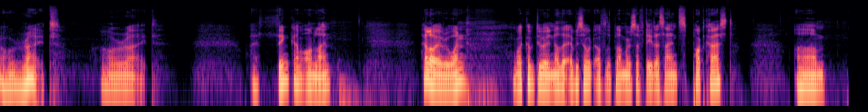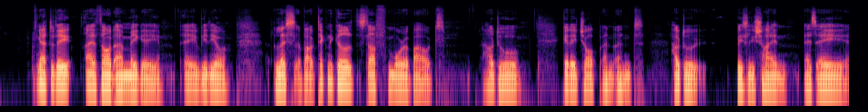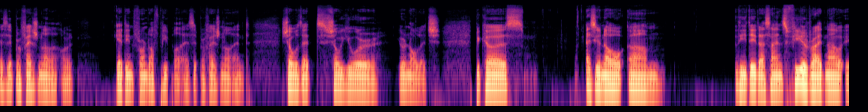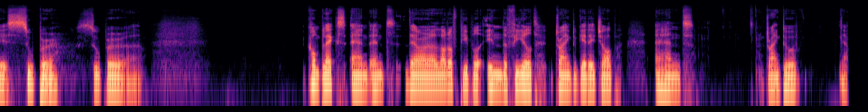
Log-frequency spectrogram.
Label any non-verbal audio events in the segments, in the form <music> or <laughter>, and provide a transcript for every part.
All right. All right. I think I'm online. Hello, everyone. Welcome to another episode of the Plumbers of Data Science podcast. Um, yeah, today I thought I'd make a, a video less about technical stuff, more about how to get a job and, and how to basically shine as a as a professional or get in front of people as a professional and show that show your your knowledge. Because as you know um, the data science field right now is super super uh, complex and and there are a lot of people in the field trying to get a job and trying to yeah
